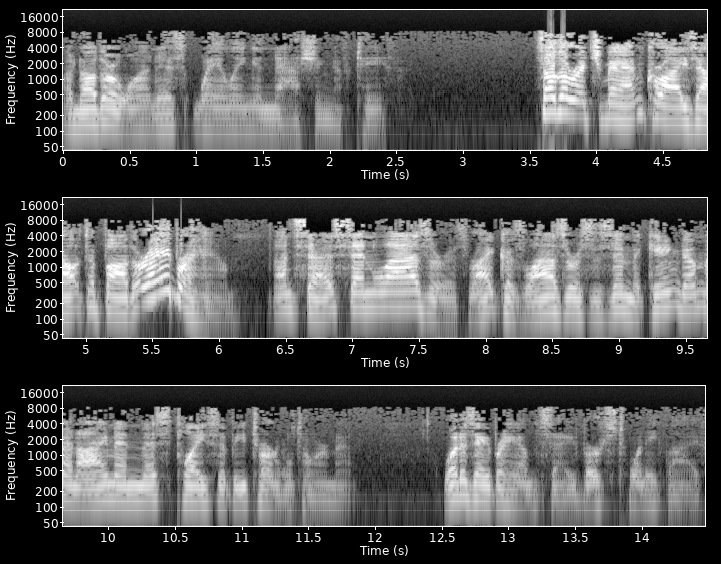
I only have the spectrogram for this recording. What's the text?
Another one is wailing and gnashing of teeth. So the rich man cries out to Father Abraham and says, send Lazarus, right? Because Lazarus is in the kingdom and I'm in this place of eternal torment. What does Abraham say? Verse 25.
